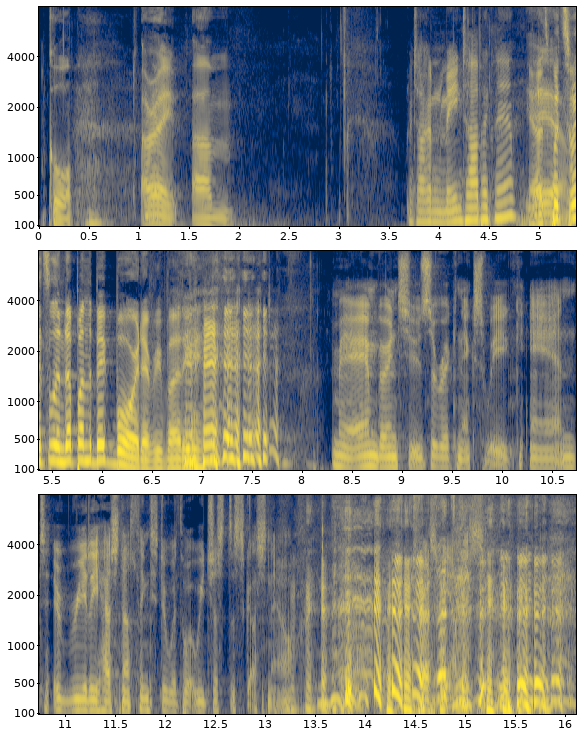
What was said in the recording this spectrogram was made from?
Cool. All right. Um, We're talking main topic now. Yeah, let's Yeah. put Switzerland up on the big board, everybody. I mean, I am going to Zurich next week, and it really has nothing to do with what we just discussed now. Trust me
